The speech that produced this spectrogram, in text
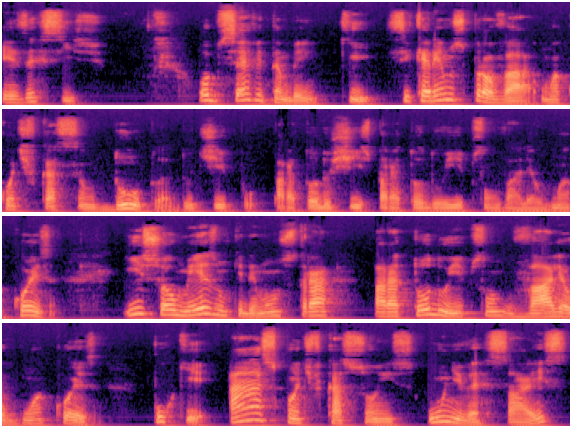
exercício. Observe também que, se queremos provar uma quantificação dupla do tipo para todo x, para todo y vale alguma coisa, isso é o mesmo que demonstrar para todo y vale alguma coisa, porque as quantificações universais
